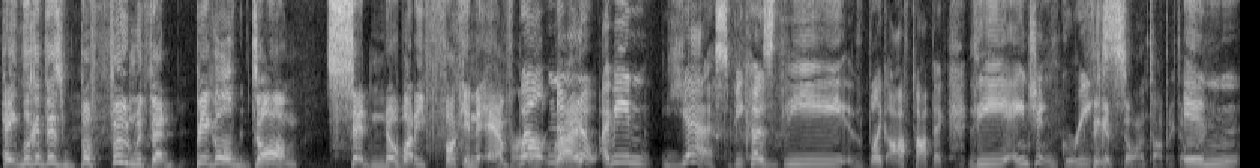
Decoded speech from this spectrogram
Hey, look at this buffoon with that big old dong. Said nobody fucking ever. Well, no, right? no, no. I mean, yes, because the like off topic, the ancient Greeks I think it's still on topic. Don't worry. in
